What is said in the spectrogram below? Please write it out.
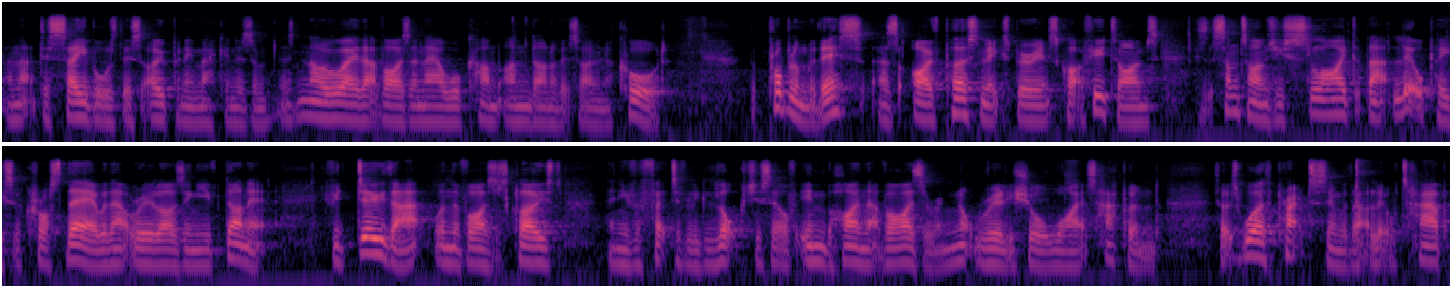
and that disables this opening mechanism. There's no way that visor now will come undone of its own accord. The problem with this, as I've personally experienced quite a few times, is that sometimes you slide that little piece across there without realising you've done it. If you do that when the visor's closed, then you've effectively locked yourself in behind that visor and you're not really sure why it's happened. So it's worth practicing with that little tab.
